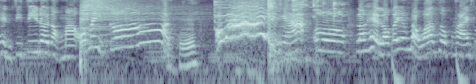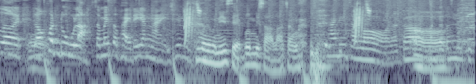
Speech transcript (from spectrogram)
เห็นจีจี้เดินออกมา oh my god ฮะอย่างเงี้ย เออ เราเห็นเราก็ยังแบบว่าเซอร์ไพรส์เลย แล้วคนดูล่ะ จะไม่เซอร์ไพรส์ได้ยังไงใช่ไหมทำไมวันนี้เสียเบิ้มมีสาระจังเลยถ้าที่จะหล่อแล้วก็อ๋อมันก็ต้องดูสุด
